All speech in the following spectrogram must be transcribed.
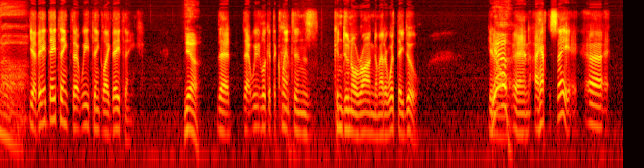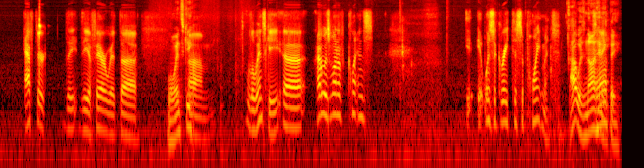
Yeah, they, they think that we think like they think. yeah, That that we look at the Clintons can do no wrong no matter what they do. You know, Yeah. and I have to say, uh, after the the affair with uh, Lewinsky. um, Lewinsky, uh, I was one of Clinton's. It, it was a great disappointment. I was not To me. happy.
